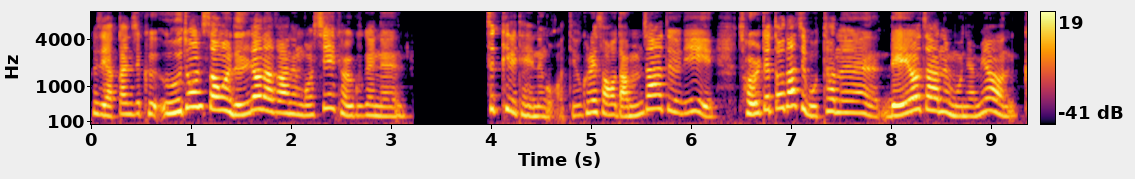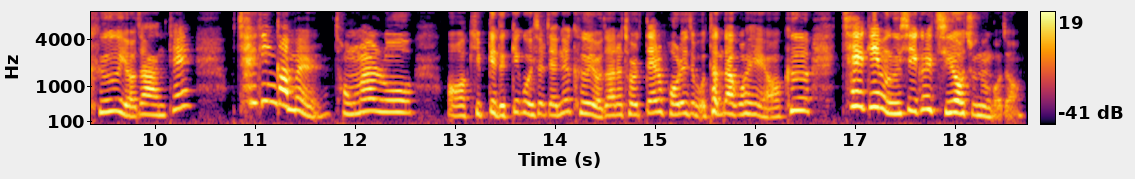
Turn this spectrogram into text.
그래서 약간 이제 그 의존성을 늘려나가는 것이 결국에는 스킬이 되는 것 같아요. 그래서 남자들이 절대 떠나지 못하는 내 여자는 뭐냐면 그 여자한테 책임감을 정말로 어, 깊게 느끼고 있을 때는 그 여자를 절대로 버리지 못한다고 해요. 그 책임 의식을 지어주는 거죠.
